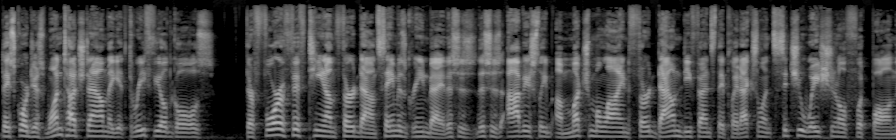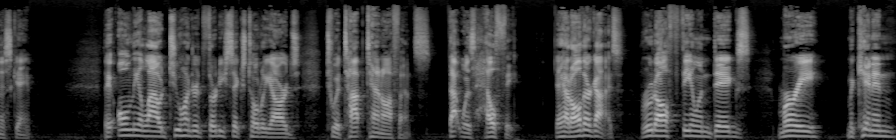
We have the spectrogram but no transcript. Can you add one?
they scored just one touchdown. They get three field goals. They're four of 15 on third down, same as Green Bay. This is this is obviously a much maligned third down defense. They played excellent situational football in this game. They only allowed 236 total yards to a top 10 offense. That was healthy. They had all their guys. Rudolph, Thielen, Diggs, Murray, McKinnon.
